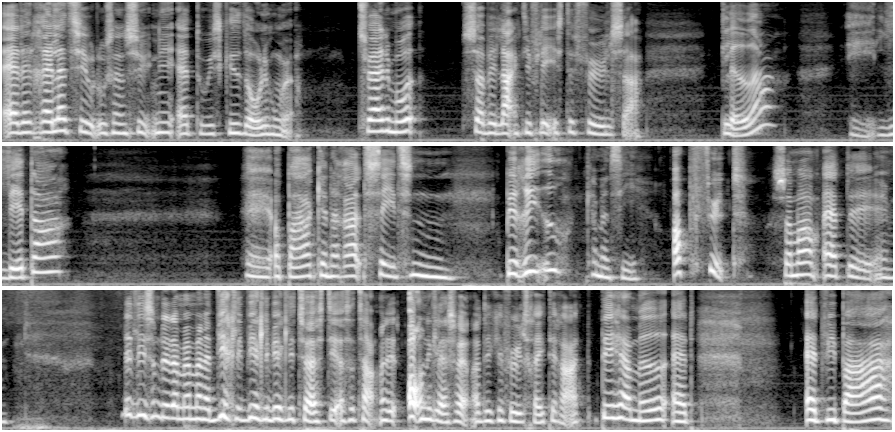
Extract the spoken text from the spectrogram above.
er det relativt usandsynligt, at du er i skide dårlig humør. Tværtimod, så vil langt de fleste føle sig gladere, øh, lettere, øh, og bare generelt set sådan beriget, kan man sige. Opfyldt. Som om, at øh, lidt ligesom det der med, at man er virkelig, virkelig, virkelig tørstig, og så tager man et ordentligt glas vand, og det kan føles rigtig rart. Det her med, at, at vi bare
